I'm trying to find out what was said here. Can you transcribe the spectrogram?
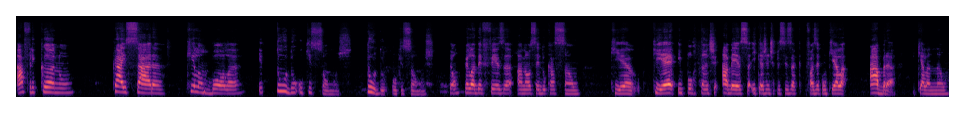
africano, caiçara, quilombola e tudo o que somos. Tudo o que somos. Então, pela defesa à nossa educação, que é, que é importante a beça e que a gente precisa fazer com que ela abra e que ela não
